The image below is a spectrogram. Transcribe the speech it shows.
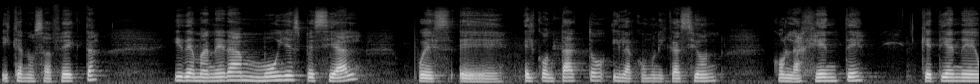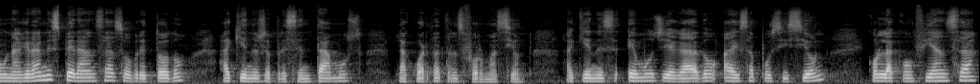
y que nos afecta. Y de manera muy especial pues eh, el contacto y la comunicación con la gente que tiene una gran esperanza, sobre todo a quienes representamos la cuarta transformación, a quienes hemos llegado a esa posición con la confianza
